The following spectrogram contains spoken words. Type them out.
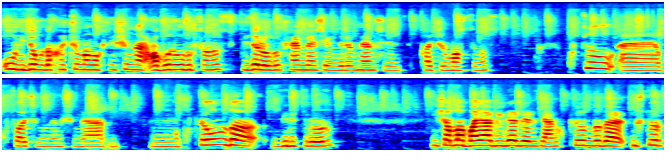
O videomu da kaçırmamak için şimdiden abone olursanız güzel olur. Hem ben sevinirim hem siz kaçırmazsınız. Kutu eee, kutu açılımı demişim ya. Hmm, da biriktiriyorum. İnşallah bayağı bir ilerleriz. Yani kuponunda da 3-4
